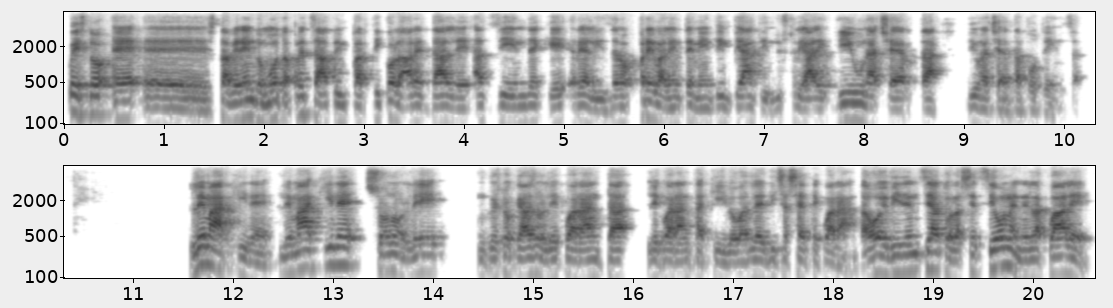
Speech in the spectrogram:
Questo è, eh, sta venendo molto apprezzato in particolare dalle aziende che realizzano prevalentemente impianti industriali di una certa, di una certa potenza. Le macchine, le macchine sono le in questo caso le 40, le 40 kW, le 1740. Ho evidenziato la sezione nella quale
